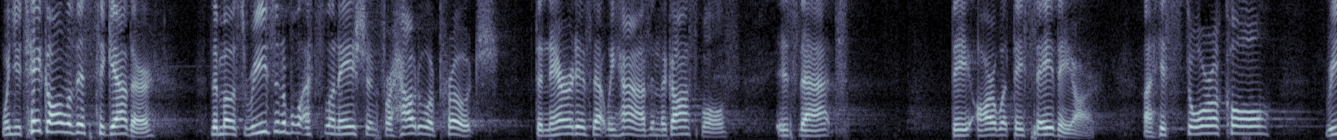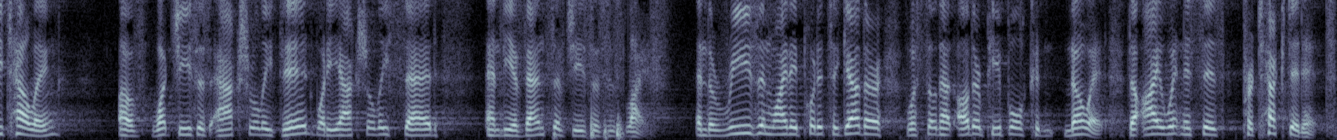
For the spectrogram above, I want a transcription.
When you take all of this together, the most reasonable explanation for how to approach the narrative that we have in the Gospels is that they are what they say they are a historical retelling of what Jesus actually did, what he actually said, and the events of Jesus' life. And the reason why they put it together was so that other people could know it. The eyewitnesses protected it.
